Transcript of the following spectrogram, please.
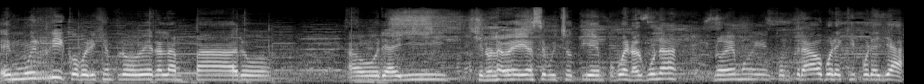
Es muy rico, por ejemplo, ver al Amparo, ahora ahí, que no la veía hace mucho tiempo. Bueno, algunas nos hemos encontrado por aquí y por allá,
